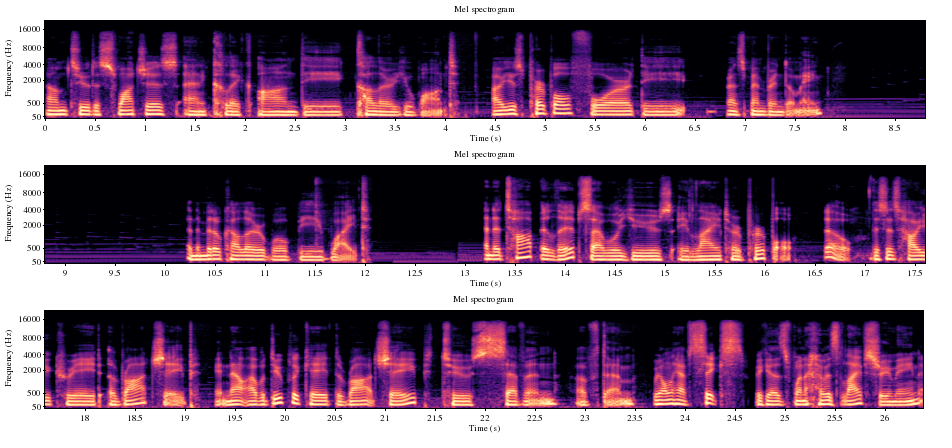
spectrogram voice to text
come to the swatches and click on the color you want. I'll use purple for the transmembrane domain. And the middle color will be white. And the top ellipse, I will use a lighter purple. So this is how you create a rod shape. And now I will duplicate the rod shape to seven of them. We only have six because when I was live streaming,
